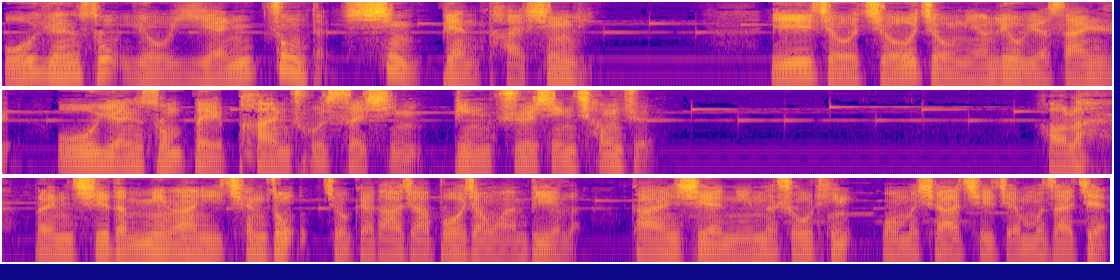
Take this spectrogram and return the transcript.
吴元松有严重的性变态心理。一九九九年六月三日，吴元松被判处死刑并执行枪决。好了，本期的命案一千宗就给大家播讲完毕了，感谢您的收听，我们下期节目再见。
